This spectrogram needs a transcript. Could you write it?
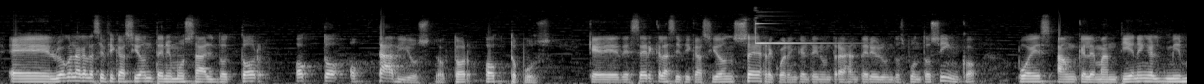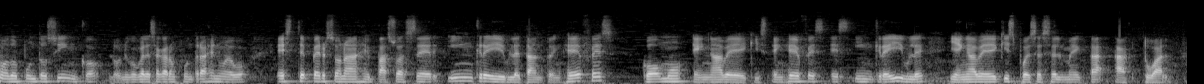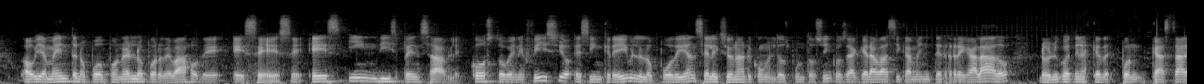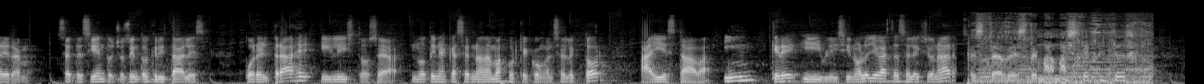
Eh, luego en la clasificación tenemos al Doctor Octo Octavius, Doctor Octopus, que de ser clasificación C, recuerden que él tiene un traje anterior un 2.5, pues aunque le mantienen el mismo 2.5, lo único que le sacaron fue un traje nuevo, este personaje pasó a ser increíble tanto en jefes como en ABX. En jefes es increíble y en ABX pues es el meta actual. Obviamente no puedo ponerlo por debajo de SS. Es indispensable. Costo-beneficio es increíble. Lo podían seleccionar con el 2.5. O sea que era básicamente regalado. Lo único que tenías que gastar eran 700, 800 cristales por el traje y listo. O sea, no tienes que hacer nada más porque con el selector ahí estaba. Increíble. Y si no lo llegaste a seleccionar... Esta vez te mamaste.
